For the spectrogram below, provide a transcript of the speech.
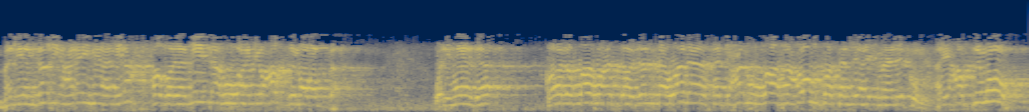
بل ينبغي عليه أن يحفظ يمينه وأن يعظم ربه. ولهذا قال الله عز وجل ولا تجعلوا الله عرضة لأيمانكم أي عظموه.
